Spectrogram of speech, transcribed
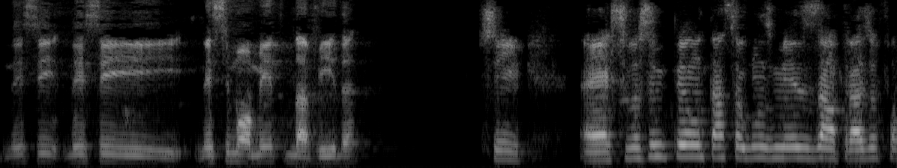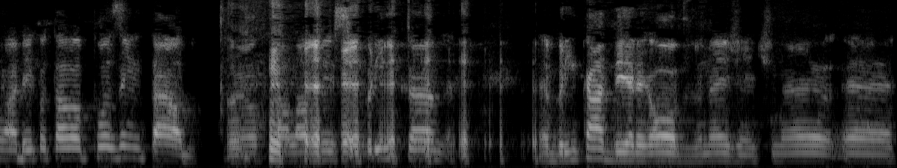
nesse, nesse, nesse momento da vida? Sim. É, se você me perguntasse alguns meses atrás, eu falaria que eu estava aposentado. Eu falava isso brincando. É brincadeira, óbvio, né, gente? Né? É,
